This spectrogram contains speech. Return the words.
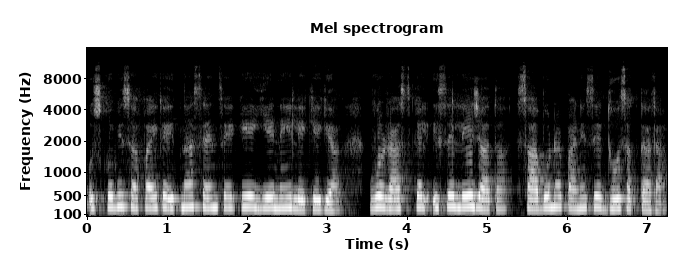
उसको भी सफ़ाई का इतना सेंस है कि ये नहीं लेके गया। वो रास्कल इसे ले जाता, साबुन और पानी से धो सकता था।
